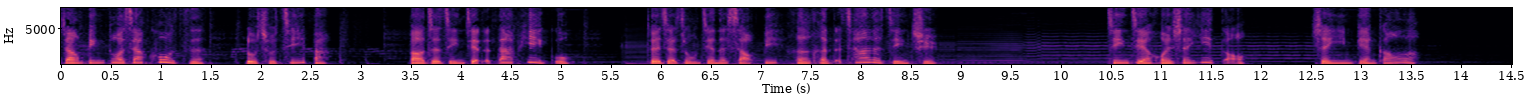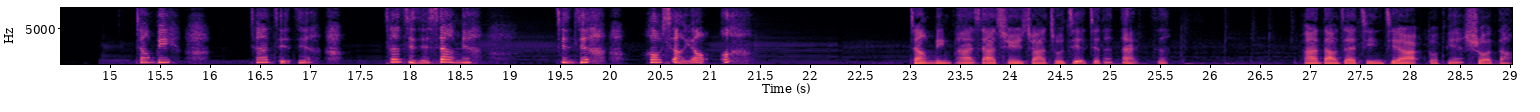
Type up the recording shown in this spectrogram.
张斌脱下裤子，露出鸡巴，抱着金姐的大屁股，对着中间的小逼狠狠的插了进去。金姐浑身一抖，声音变高了：“张斌，插姐姐，插姐姐下面。”姐姐，好想要！张斌趴下去抓住姐姐的奶子，趴倒在静姐耳朵边说道：“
